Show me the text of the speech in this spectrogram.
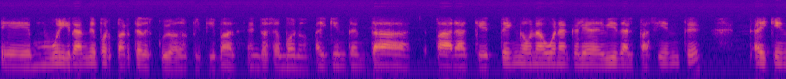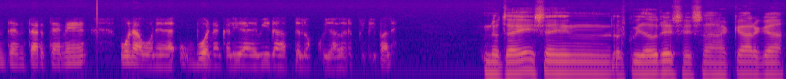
eh, muy grande por parte del cuidador principal. Entonces, bueno, hay que intentar, para que tenga una buena calidad de vida el paciente, hay que intentar tener una buena, buena calidad de vida de los cuidadores principales. ¿Notáis en los cuidadores esa carga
